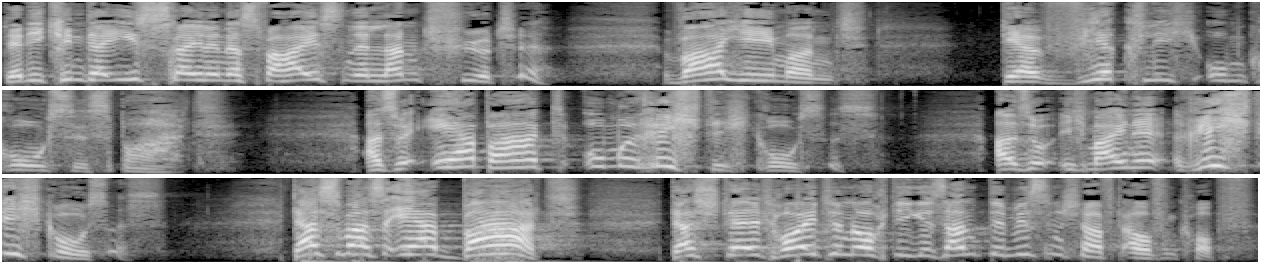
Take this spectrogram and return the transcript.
der die Kinder Israel in das verheißene Land führte, war jemand, der wirklich um Großes bat. Also er bat um richtig Großes. Also ich meine richtig Großes. Das, was er bat, das stellt heute noch die gesamte Wissenschaft auf den Kopf.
